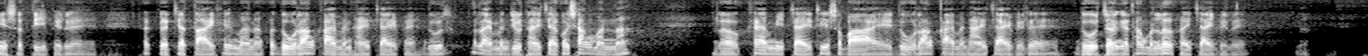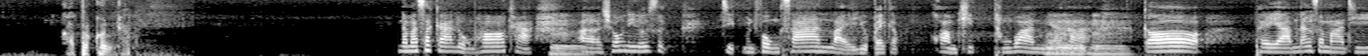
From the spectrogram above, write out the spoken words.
มีสติไปเรื่อยถ้าเกิดจะตายขึ้นมานะก็ดูร่างกายมันหายใจไป ดูเมื่อไหร่มันหยุดหายใจก็ช่างมันนะ เราแค่มีใจที่สบาย ดูร่างกายมันหายใจไปเรื่อยดูจนกระทั่งมันเลิกหายใจไปเลยขอบพระคุณครับนมัสการหลวงพ่อค่ะอืมเอ่อช่วงนี้รู้สึกจิตมันฟุ้งซ่านไหลอยู่ไปกับความคิดทั้งวันเนี่ยค่ะอืมก็พยายามนั่งสมาธิ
